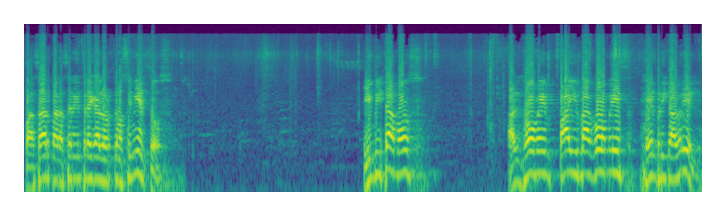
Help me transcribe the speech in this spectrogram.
pasar para hacer entrega de los reconocimientos. Invitamos al joven Paiva Gómez Henry Gabriel.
